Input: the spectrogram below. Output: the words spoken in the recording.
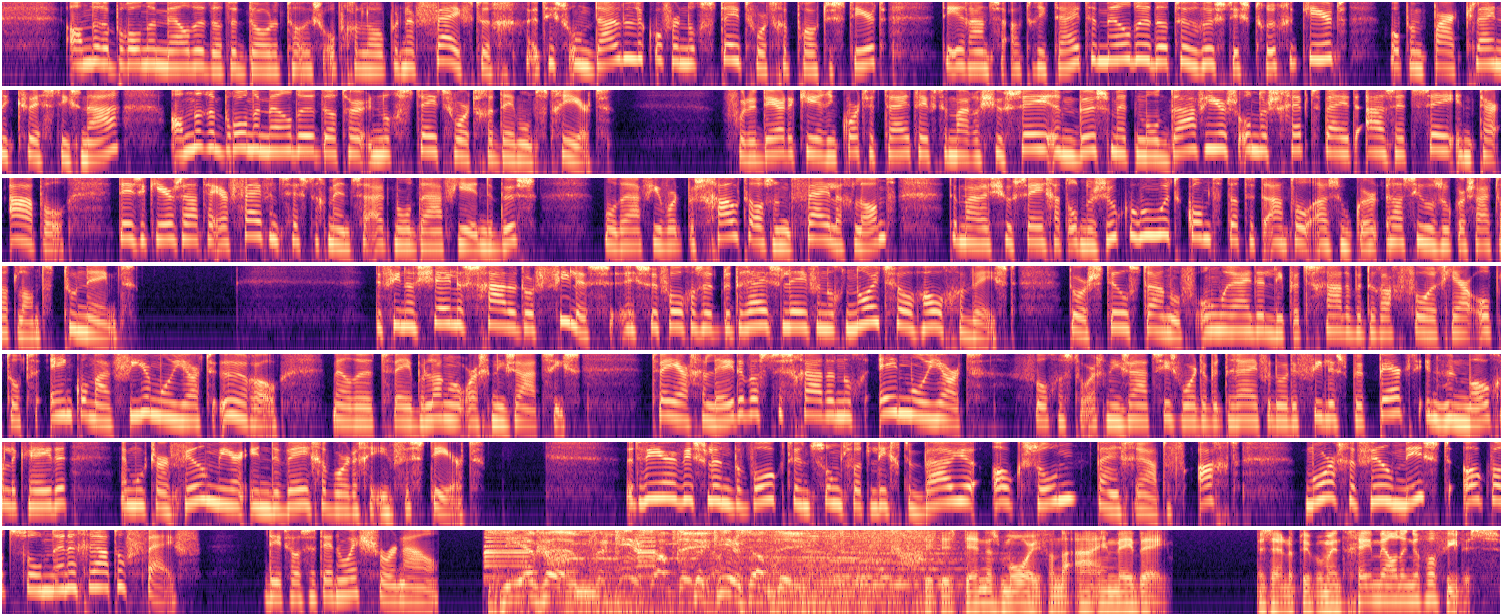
Andere bronnen melden dat het dodental is opgelopen naar 50. Het is onduidelijk of er nog steeds wordt geprotesteerd. De Iraanse autoriteiten melden dat de rust is teruggekeerd op een paar kleine kwesties na. Andere bronnen melden dat er nog steeds wordt gedemonstreerd. Voor de derde keer in korte tijd heeft de marechaussee een bus met Moldaviërs onderschept bij het AZC in Ter Apel. Deze keer zaten er 65 mensen uit Moldavië in de bus. Moldavië wordt beschouwd als een veilig land. De marechaussee gaat onderzoeken hoe het komt dat het aantal asielzoekers uit dat land toeneemt. De financiële schade door files is volgens het bedrijfsleven nog nooit zo hoog geweest. Door stilstaan of omrijden liep het schadebedrag vorig jaar op tot 1,4 miljard euro, melden twee belangenorganisaties. Twee jaar geleden was de schade nog 1 miljard. Volgens de organisaties worden bedrijven door de files beperkt in hun mogelijkheden... en moet er veel meer in de wegen worden geïnvesteerd. Het weer wisselend bewolkt en soms wat lichte buien, ook zon bij een graad of 8... Morgen veel mist, ook wat zon en een graad of 5. Dit was het NOS Journaal. ZFM, verkeersupdate. verkeersupdate. Dit is Dennis Mooij van de ANWB. Er zijn op dit moment geen meldingen van files.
